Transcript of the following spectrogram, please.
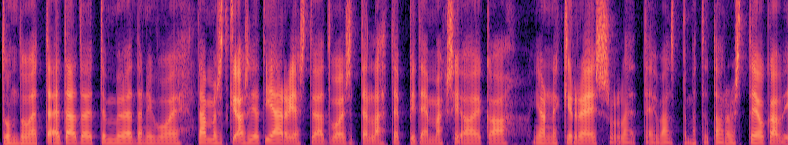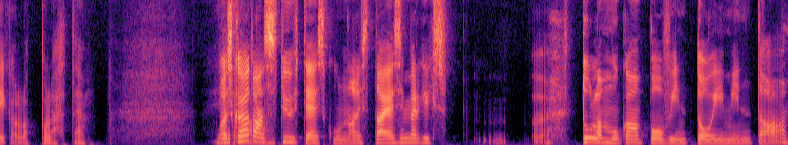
tuntuu, että etätöiden myötä niin voi tämmöisetkin asiat järjestyä, että voi sitten lähteä pitemmäksi aikaa jonnekin reissulle, että ei välttämättä tarvitse joka viikonloppu lähteä. Olisiko jotain siis yhteiskunnallista tai esimerkiksi äh, tulla mukaan POVin toimintaa?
